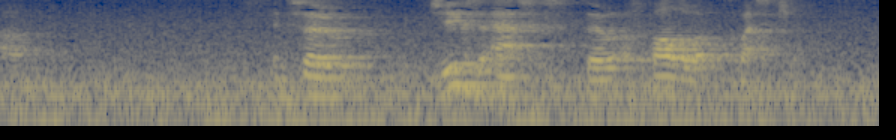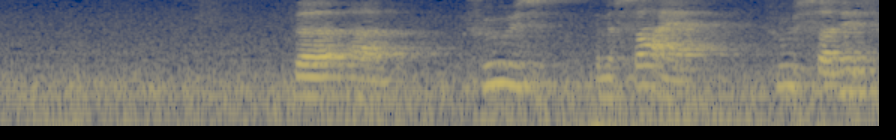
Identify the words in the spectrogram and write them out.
Um, and so Jesus asks, though, a follow up question. The, uh, who's the Messiah? Whose son is he?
